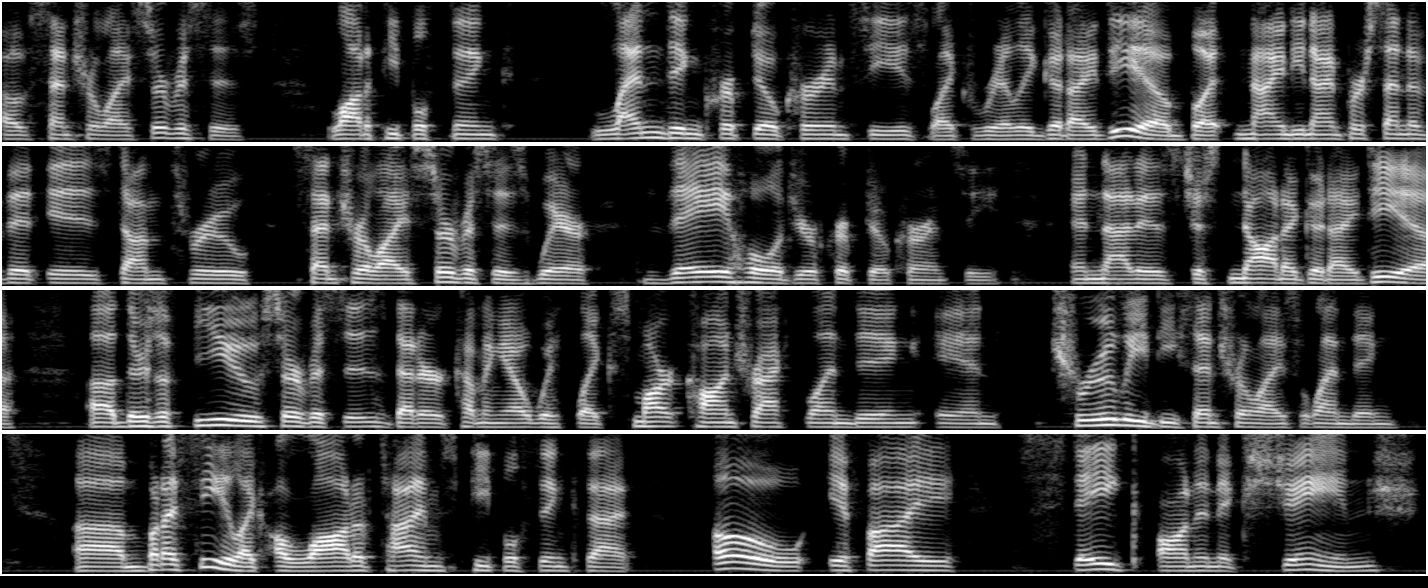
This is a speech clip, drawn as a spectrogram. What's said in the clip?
of centralized services. A lot of people think lending cryptocurrencies like really good idea but 99% of it is done through centralized services where they hold your cryptocurrency and that is just not a good idea. Uh, there's a few services that are coming out with like smart contract lending and truly decentralized lending. Um, but i see like a lot of times people think that oh if i stake on an exchange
